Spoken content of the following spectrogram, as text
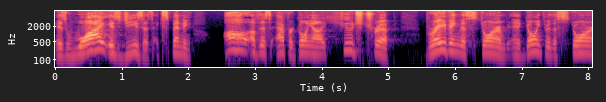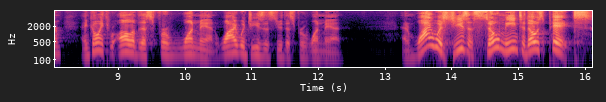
is why is Jesus expending all of this effort, going on a huge trip, braving the storm, and going through the storm, and going through all of this for one man. Why would Jesus do this for one man? And why was Jesus so mean to those pigs?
